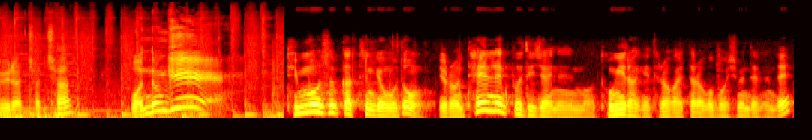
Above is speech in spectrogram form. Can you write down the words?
으라차차 원동기 뒷모습 같은 경우도 이런 테일램프 디자인은 뭐 동일하게 들어가 있다고 보시면 되는데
